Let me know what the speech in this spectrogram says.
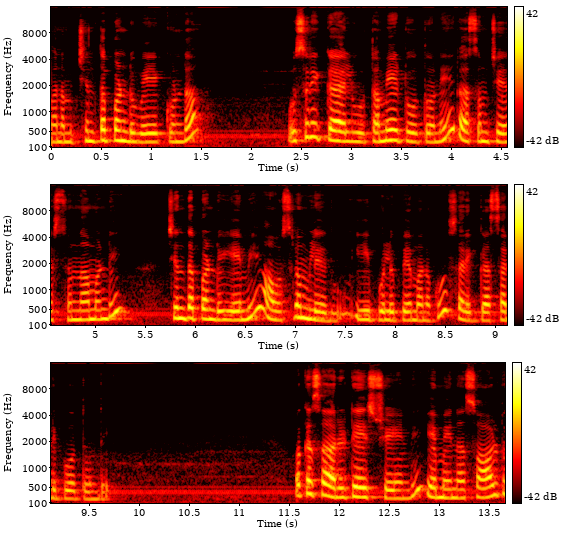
మనం చింతపండు వేయకుండా ఉసిరికాయలు టమాటోతోనే రసం చేస్తున్నామండి. చింతపండు ఏమీ అవసరం లేదు. ఈ పులిపే మనకు సరిగ్గా సరిపోతుంది. ఒకసారి టేస్ట్ చేయండి. ఏమైనా సాల్ట్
